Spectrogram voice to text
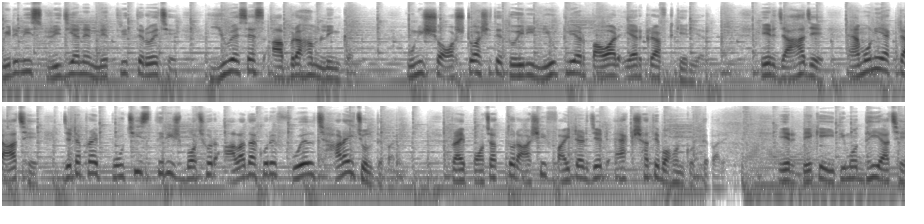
মিডল ইস্ট রিজিয়ানের নেতৃত্বে রয়েছে ইউএসএস আব্রাহাম লিঙ্কন, উনিশশো অষ্টআশিতে তৈরি নিউক্লিয়ার পাওয়ার এয়ারক্রাফট কেরিয়ার। এর জাহাজে এমনই একটা আছে যেটা প্রায় পঁচিশ তিরিশ বছর আলাদা করে ফুয়েল ছাড়াই চলতে পারে। প্রায় পঁচাত্তর আশি ফাইটার জেট একসাথে বহন করতে পারে। এর ডেকে ইতিমধ্যেই আছে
